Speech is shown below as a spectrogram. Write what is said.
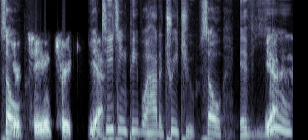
So you're cheating treat you're yes. teaching people how to treat you. So if you yes.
